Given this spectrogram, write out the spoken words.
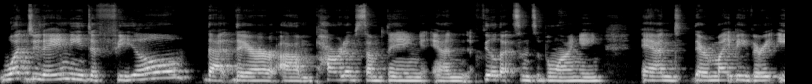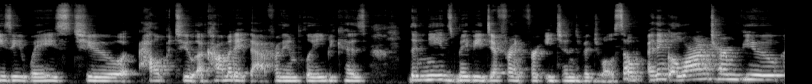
what do they need to feel that they're um, part of something and feel that sense of belonging and there might be very easy ways to help to accommodate that for the employee because the needs may be different for each individual. So I think a long term view,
